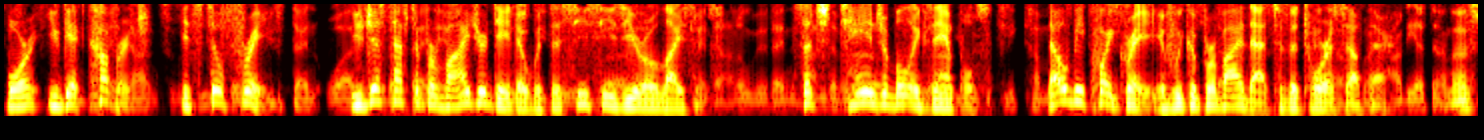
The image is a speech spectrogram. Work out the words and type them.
Or you get coverage. It's still free. You just have to provide your data with the CC0 license. Such tangible examples. That would be quite great if we could provide that to the tourists out there. Das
